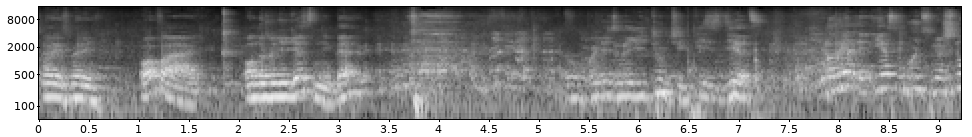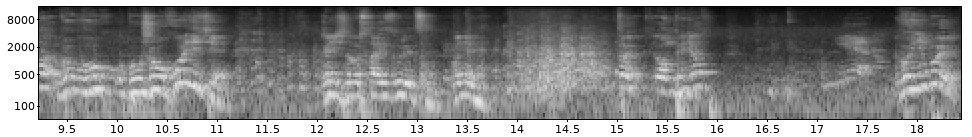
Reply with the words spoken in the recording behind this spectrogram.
Смотри, смотри. Опа! Он уже не девственник, да? Пойдите на ютубчик, пиздец. Ну, вряд ли, если будет смешно, вы, вы, вы уже уходите? Женщина ушла из улицы, поняли? Кто, он придет? Нет. Его и не будет.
